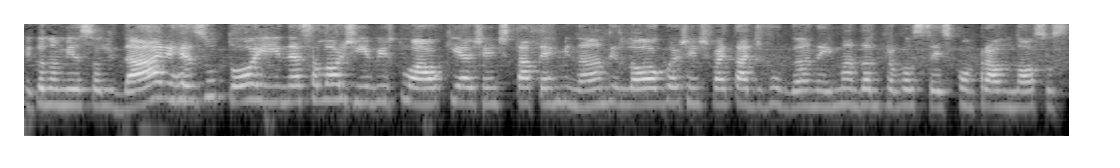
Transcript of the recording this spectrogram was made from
economia solidária resultou aí nessa lojinha virtual que a gente está terminando e logo a gente vai estar tá divulgando aí, mandando para vocês comprar os nossos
